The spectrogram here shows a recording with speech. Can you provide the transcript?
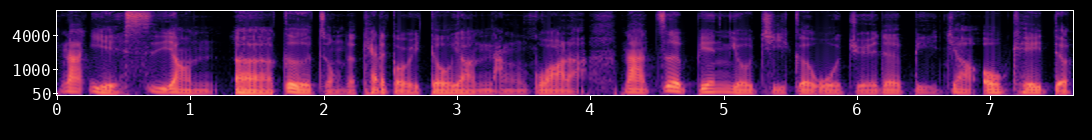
那也是要呃各种的 category 都要拿。南瓜啦，那这边有几个我觉得比较 OK 的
